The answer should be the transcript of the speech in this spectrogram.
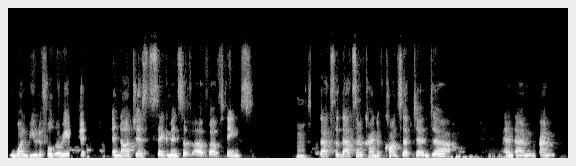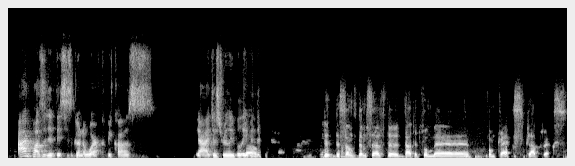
one beautiful yeah. creation and not just segments of, of, of things Hmm. So that's the that's our kind of concept, and uh, and I'm I'm I'm positive this is going to work because yeah, I just really believe wow. in. The, the songs themselves, the started from uh, from tracks, club tracks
